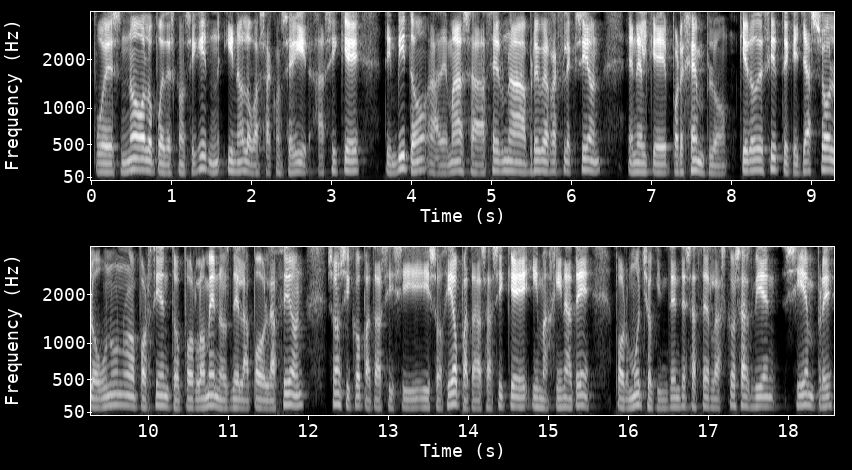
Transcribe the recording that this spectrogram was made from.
pues no lo puedes conseguir y no lo vas a conseguir. Así que te invito además a hacer una breve reflexión en el que, por ejemplo, quiero decirte que ya solo un 1% por lo menos de la población son psicópatas y, sociópatas, así que imagínate, por mucho que intentes hacer las cosas bien, siempre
